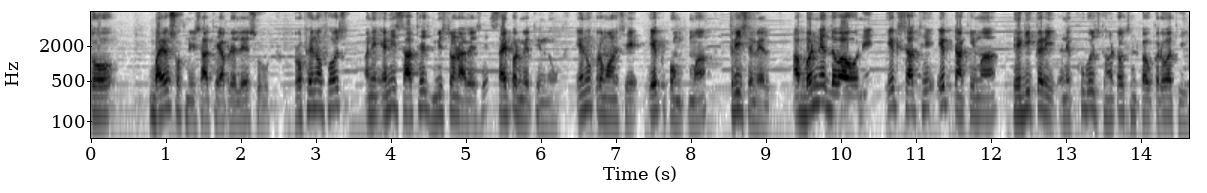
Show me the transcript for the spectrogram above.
તો બાયોસોફની સાથે આપણે લેશું પ્રોફેનોફોસ અને એની સાથે જ મિશ્રણ આવે છે સાયપરમેથિનનું. એનું પ્રમાણ છે એક પંપમાં ત્રીસ એમએલ. આ બંને દવાઓને એક સાથે એક ટાંકીમાં ભેગી કરી અને ખૂબ જ ઘાંટો છંટકાવ કરવાથી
